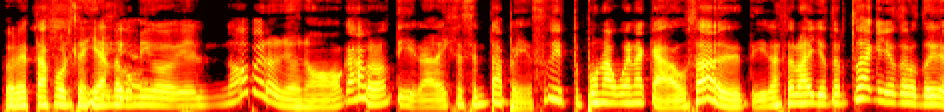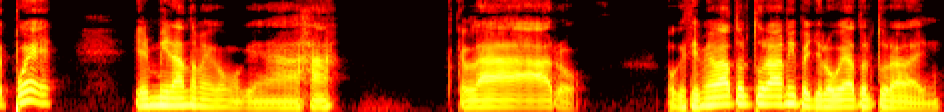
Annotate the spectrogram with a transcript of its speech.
Pero él está forcejeando conmigo. Y él, no, pero yo no, cabrón, tirar ahí 60 pesos. Y esto es por una buena causa. Tíraselos ahí. Yo te, tú sabes que yo te los doy después. Y él mirándome como que, ajá. Claro. Porque si me va a torturar a mí, pues yo lo voy a torturar a él.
